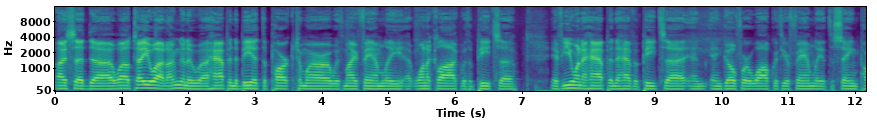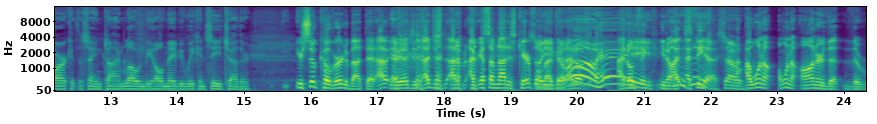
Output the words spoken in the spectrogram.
I said, uh, "Well, I'll tell you what. I'm going to uh, happen to be at the park tomorrow with my family at one o'clock with a pizza." if you want to happen to have a pizza and, and go for a walk with your family at the same park at the same time, lo and behold, maybe we can see each other. You're so covert about that. I, yeah. I, mean, I just, I just, I, don't, I guess I'm not as careful so about go, that. I don't, oh, hey, I don't think, you know, I, I, think, you. so I want to, I want to honor the, the,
